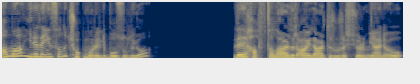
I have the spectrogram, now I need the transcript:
Ama yine de insanın çok morali bozuluyor. Ve haftalardır, aylardır uğraşıyorum. Yani o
